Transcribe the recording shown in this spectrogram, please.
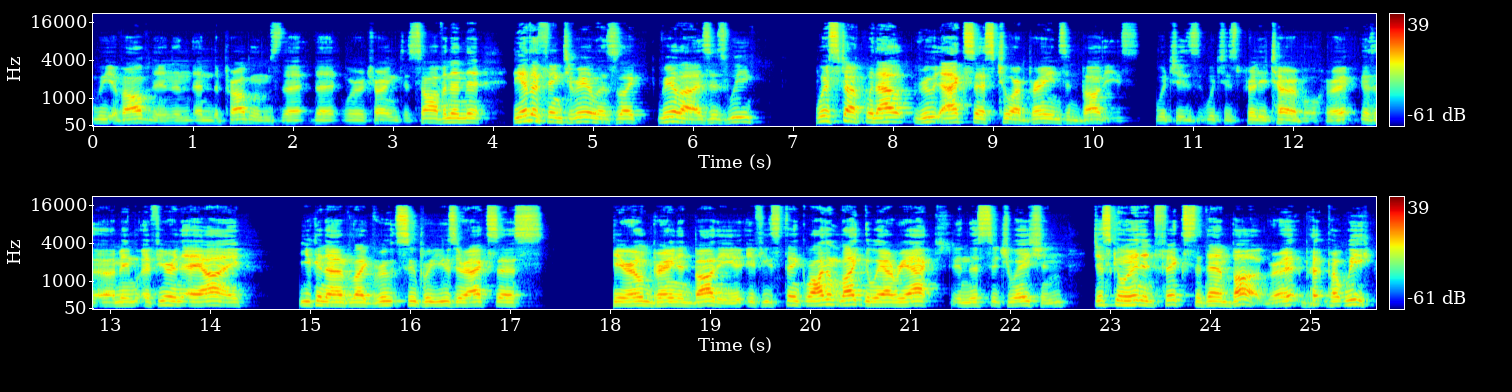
we evolved in and, and the problems that, that we're trying to solve. And then the, the other thing to realize, like realize is we we're stuck without root access to our brains and bodies which is which is pretty terrible, right? Because I mean, if you're an AI, you can have like root super user access to your own brain and body. If you think, well, I don't like the way I react in this situation, just go in and fix the damn bug, right? But but we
